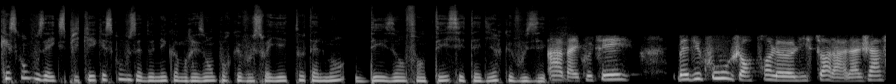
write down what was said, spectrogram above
Qu'est-ce qu'on vous a expliqué? Qu'est-ce qu'on vous a donné comme raison pour que vous soyez totalement désenfanté C'est-à-dire que vous. Ah bah écoutez, bah du coup, je reprends l'histoire, la, la JAF.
